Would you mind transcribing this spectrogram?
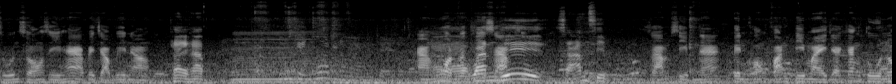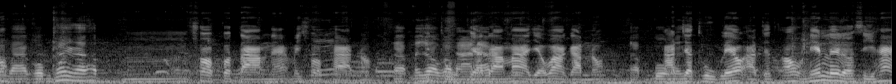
ศูนย์สองสี่ห้าไปจับวินเอา ใช่ครับ อืมเก่งงวดหน่อย อะงวดอ่าวัวันนที่สามที่30สามสิบนะ เป็นของฝันปีใหม่จากช่างตูนธัเนาะนวาคมใช่ครับอืมชอบก็ตามนะ ไม่ชอบผ่านเนาะครับไม่ชอบก็ถูกผ่านอย่าคดรัราบม่าอย่าว่ากันเนาะ ครับบวกอาจจะถูกแล้วอาจจะเอาเน้นเลยเหรอสี่ห้า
